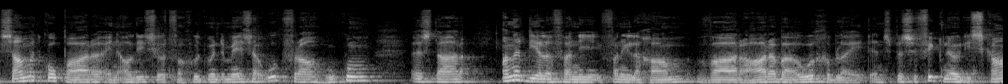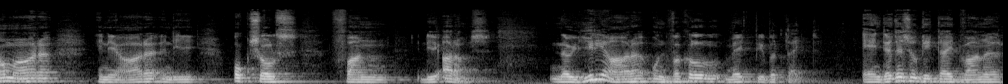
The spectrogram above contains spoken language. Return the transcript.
saam met kophare en al die soort van goed moet mense ook vra hoekom is daar ander dele van die van die liggaam waar hare behoue gebly het en spesifiek nou die skaamhare en die hare in die oksels van die arms. Nou hierdie hare ontwikkel met puberteit. En dit is ook die tyd wanneer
